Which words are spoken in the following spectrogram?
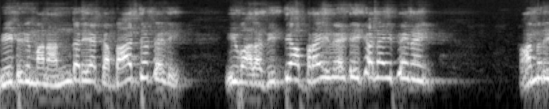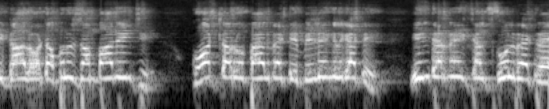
వీటిని మన అందరి యొక్క బాధ్యత ఇది ఇవాళ విద్య ప్రైవేటీకరణ అయిపోయినాయి. అమెరికాలో డబ్బులు సంపాదించి కోట్ల రూపాయలు పెట్టి బిల్డింగ్లు కట్టి ఇంటర్నేషనల్ స్కూల్ పెట్టే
